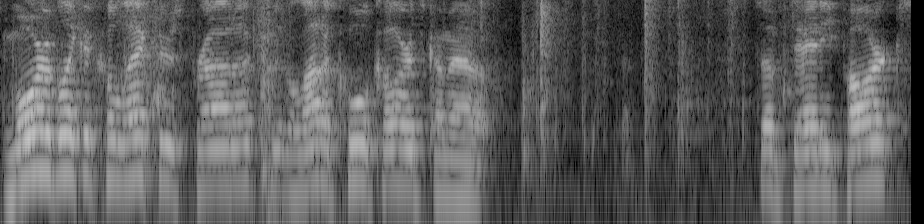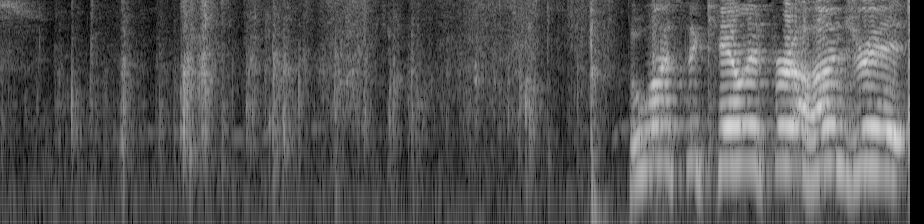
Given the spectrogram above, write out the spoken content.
It's more of like a collector's product, but a lot of cool cards come out. What's up, Danny Parks? Who wants to kill it for a hundred?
